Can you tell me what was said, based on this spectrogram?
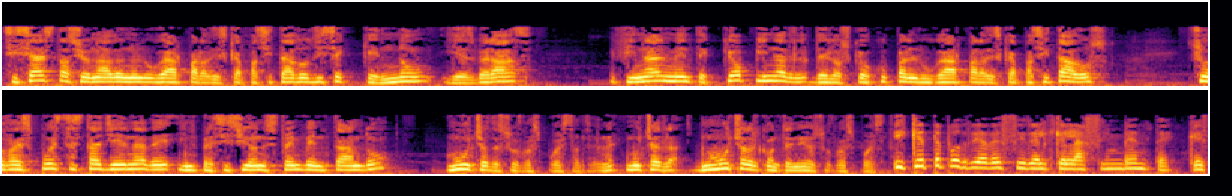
Si se ha estacionado en un lugar para discapacitados, dice que no y es veraz. Y finalmente, ¿qué opina de, de los que ocupan lugar para discapacitados? Su respuesta está llena de imprecisiones, está inventando muchas de sus respuestas, muchas, la- mucho del contenido de sus respuestas. ¿Y qué te podría decir el que las invente? Que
